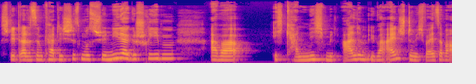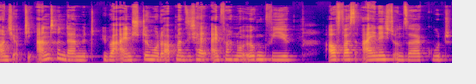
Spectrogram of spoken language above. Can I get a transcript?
es steht alles im Katechismus schön niedergeschrieben, aber ich kann nicht mit allem übereinstimmen. Ich weiß aber auch nicht, ob die anderen damit übereinstimmen oder ob man sich halt einfach nur irgendwie auf was einigt und sagt, gut,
